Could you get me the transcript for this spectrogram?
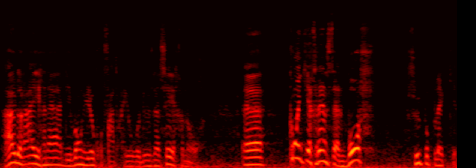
Huidige eigenaar, die woont hier ook al 40 jaar, dus dat zegt genoeg. Uh, Kontje grenst aan het bos. Super plekje.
